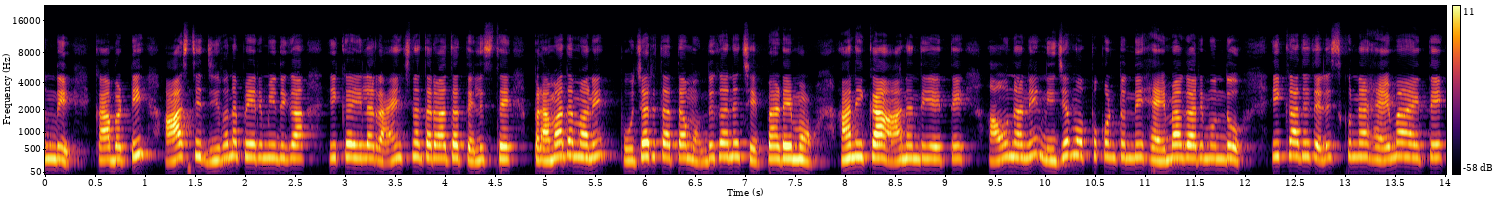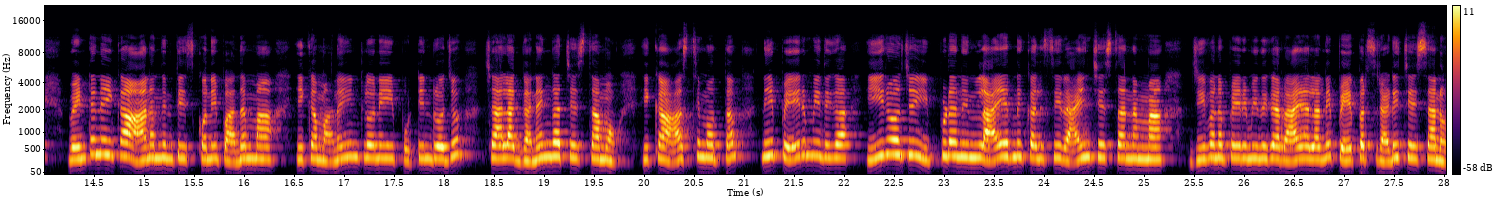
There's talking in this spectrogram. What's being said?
ఉంది. కాబట్టి ఆస్తి జీవన పేరు మీదుగా ఇక ఇలా రాయించిన తర్వాత తెలిస్తే ప్రమాదం అని పూజారి తాత ముందుగానే చెప్పాడేమో. అని ఇక ఆనంది అయితే అవునని నిజం ఒప్పుకుంటుంది హేమ గారి ముందు. ఇక అది తెలుసుకున్న హేమ అయితే వెంటనే ఇక ఆనందిని తీసుకొని పదమ్మ ఇక మన ఇంట్లోనే ఈ పుట్టినరోజు చాలా ఘనంగా చేస్తాము. ఇక ఆస్తి మొత్తం నీ పేరు మీదుగా ఈరోజు ఇప్పుడు నేను లాయర్ని కలిసి రాయించేస్తానమ్మా. జీవన పేరు మీదుగా రాయాలని పేపర్స్ రెడీ చేశాను.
